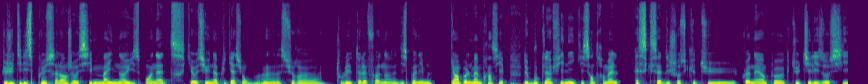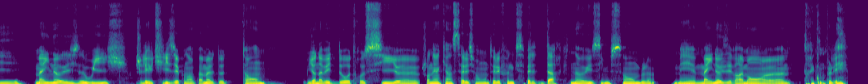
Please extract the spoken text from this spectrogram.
Que j'utilise plus, alors j'ai aussi mynoise.net, qui est aussi une application euh, sur euh, tous les téléphones disponibles, qui a un peu le même principe, de boucles infinies qui s'entremêlent. Est-ce que c'est des choses que tu connais un peu, que tu utilises aussi? MyNoise, oui. Je l'ai utilisé pendant pas mal de temps. Il y en avait d'autres aussi. Euh, j'en ai un qui est installé sur mon téléphone qui s'appelle Dark Noise, il me semble. Mais MyNoise est vraiment euh, très complet.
